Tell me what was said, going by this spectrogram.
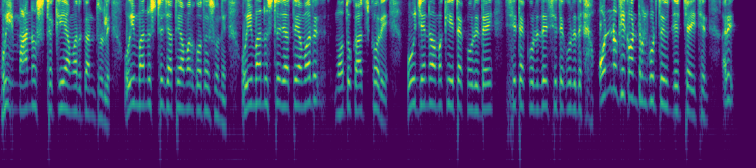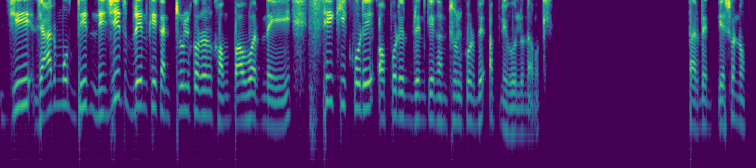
ওই মানুষটাকে আমার কন্ট্রোলে ওই মানুষটা যাতে আমার কথা শুনে, ওই মানুষটা যাতে আমার মতো কাজ করে, ও যেন আমাকে এটা করে দেয়, সেটা করে দেয়, সেটা করে দেয়, অন্যকে কন্ট্রোল করতে চাইছেন। আরে যে, যার মধ্যে নিজের ব্রেনকে কন্ট্রোল করার পাওয়ার নেই, সে কি করে অপরের ব্রেনকে কন্ট্রোল করবে? আপনি বলুন আমাকে। পারবেন? ইয়েস নো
